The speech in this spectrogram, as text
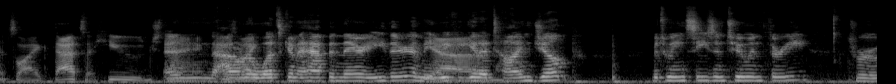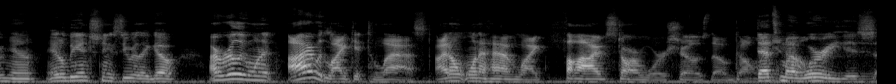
It's like that's a huge thing. And I don't know what's gonna happen there either. I mean, we could get a time jump between season two and three. True, yeah. It'll be interesting to see where they go. I really want it I would like it to last. I don't want to have like five Star Wars shows though going. That's my know? worry. Is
